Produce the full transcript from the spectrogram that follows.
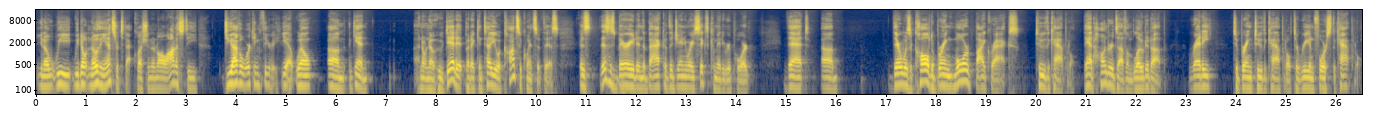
you know we we don't know the answer to that question in all honesty. Do you have a working theory? Yeah well um, again i don't know who did it but i can tell you a consequence of this because this is buried in the back of the january 6th committee report that uh, there was a call to bring more bike racks to the Capitol. They had hundreds of them loaded up, ready to bring to the Capitol to reinforce the Capitol.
